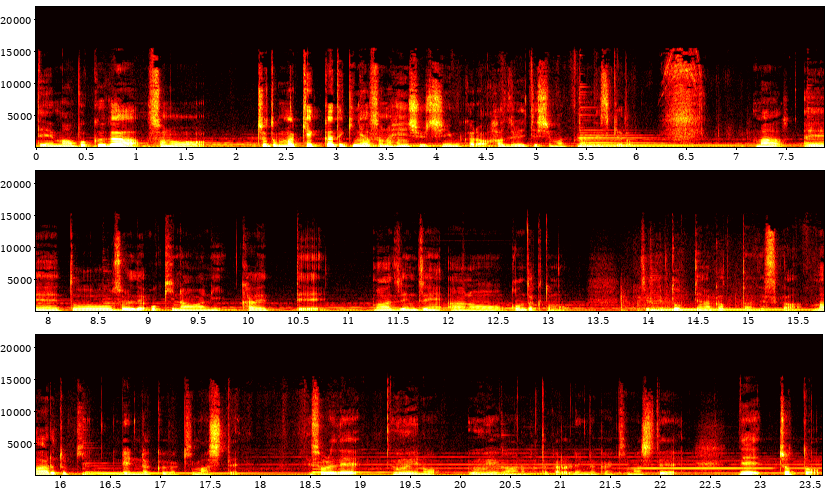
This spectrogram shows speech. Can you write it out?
でまあ僕がそのちょっとまあ結果的にはその編集チームから外れてしまったんですけどまあえっ、ー、とそれで沖縄に帰ってまあ全然あのコンタクトも全然取ってなかったんですが、まあ、ある時連絡が来ましてそれで運営の運営側の方から連絡が来ましてでちょっと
